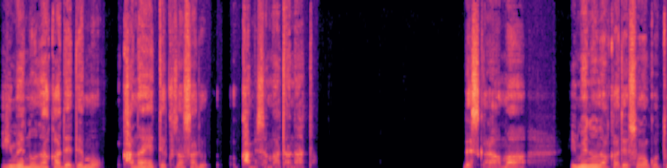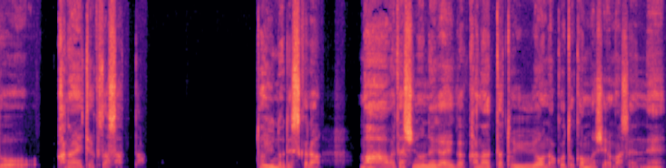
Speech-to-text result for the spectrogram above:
夢の中ででも叶えてくださる神様だなと。ですからまあ夢の中でそのことを叶えてくださったというのですからまあ私の願いが叶ったというようなことかもしれませんね。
